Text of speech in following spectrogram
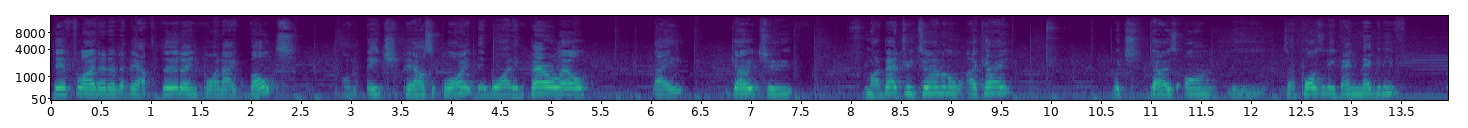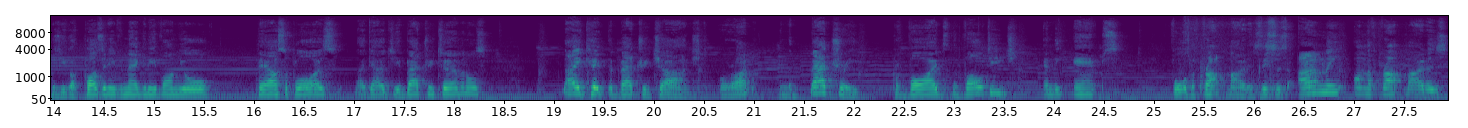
They're floated at about 13.8 volts on each power supply. They're wired in parallel. They go to my battery terminal, okay, which goes on the so positive and negative because you've got positive and negative on your power supplies. They go to your battery terminals. They keep the battery charged, all right? And the battery provides the voltage and the amps for the front motors. This is only on the front motors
